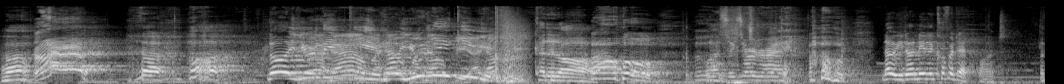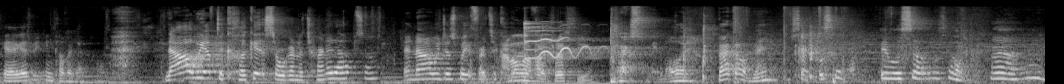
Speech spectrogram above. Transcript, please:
Ah. Ah. Ah. no, you're help, leaky. I No, help, you I help you, leaky. Cut it off. Oh, Plastic surgery. Oh. No, you don't need to cover that part. Okay, I guess we can cover that part. Now we have to cook it, so we're gonna turn it up some. And now we just wait for it to cook. I don't know if I trust you. Trust me, boy. Back up, man. What's up? What's up? Hey, what's up? What's up? Mm.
